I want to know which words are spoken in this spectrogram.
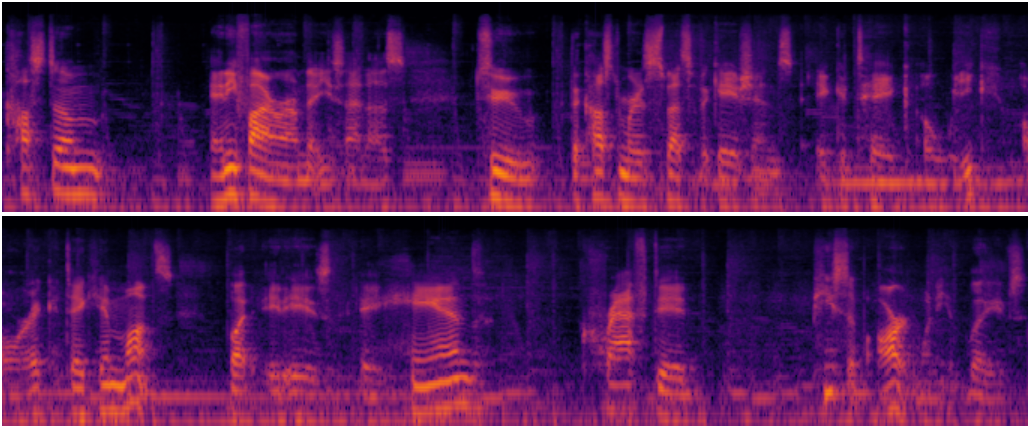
custom any firearm that you send us to the customer's specifications. It could take a week or it could take him months, but it is a hand crafted piece of art when he leaves.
